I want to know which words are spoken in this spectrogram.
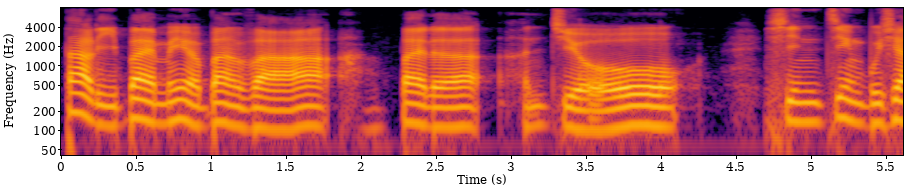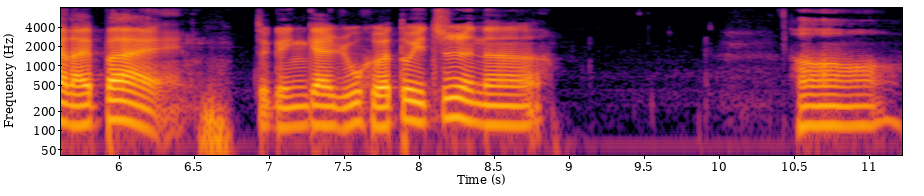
大礼拜没有办法拜了很久，心静不下来拜，这个应该如何对治呢？哦，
